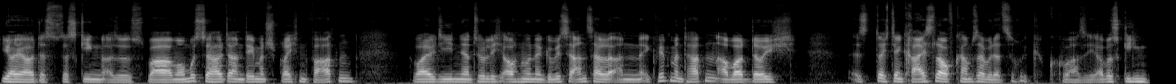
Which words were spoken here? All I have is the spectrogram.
Ja, ja, das, das ging. Also es war, man musste halt dann dementsprechend warten, weil die natürlich auch nur eine gewisse Anzahl an Equipment hatten, aber durch, es, durch den Kreislauf kam es ja wieder zurück quasi. Aber es ging.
